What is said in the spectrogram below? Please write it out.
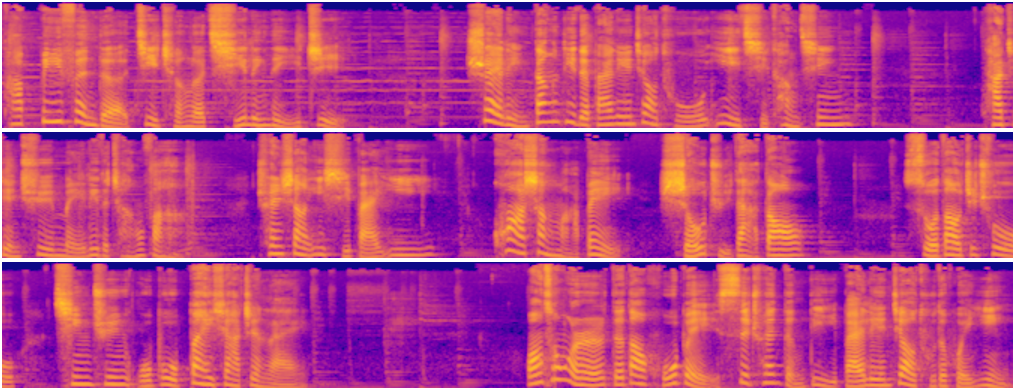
她悲愤地继承了麒麟的遗志。率领当地的白莲教徒一起抗清。他剪去美丽的长发，穿上一袭白衣，跨上马背，手举大刀，所到之处，清军无不败下阵来。王聪儿得到湖北、四川等地白莲教徒的回应，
